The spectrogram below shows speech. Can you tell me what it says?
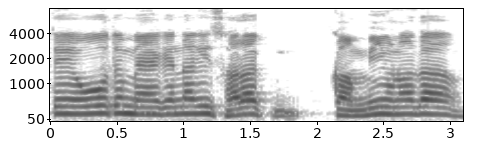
ਤੇ ਉਹ ਤੇ ਮੈਂ ਕਹਿੰਦਾ ਕਿ ਸਾਰਾ ਕੰਮ ਹੀ ਉਹਨਾਂ ਦਾ।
